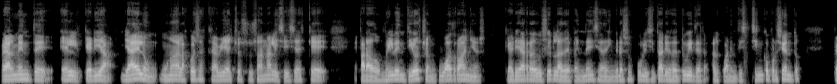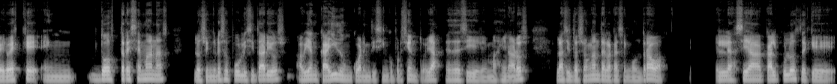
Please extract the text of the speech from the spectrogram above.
realmente él quería, ya Elon, una de las cosas que había hecho sus análisis es que para 2028, en cuatro años, quería reducir la dependencia de ingresos publicitarios de Twitter al 45%, pero es que en dos, tres semanas los ingresos publicitarios habían caído un 45% ya. Es decir, imaginaros la situación ante la que se encontraba. Él hacía cálculos de que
